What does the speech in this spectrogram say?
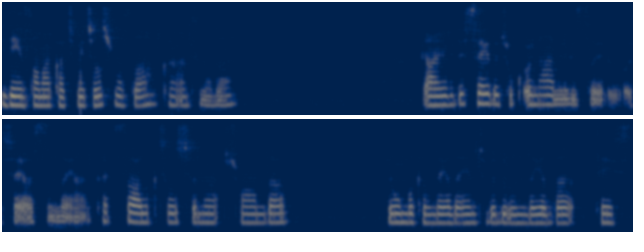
Bir de insanlar kaçmaya çalışmasa karantinadan. Yani bir de şey de çok önemli bir şey aslında yani kaç sağlık çalışanı şu anda yoğun bakımda ya da entübe durumda ya da test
